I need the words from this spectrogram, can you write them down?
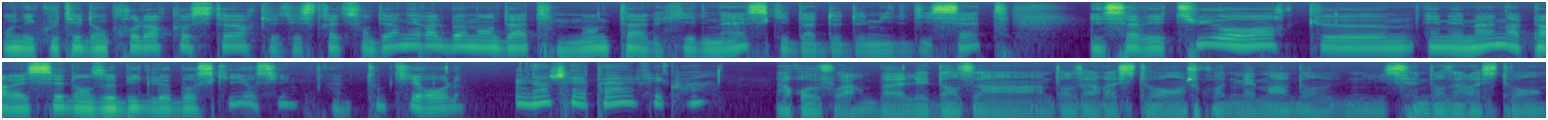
On écoutait donc Roller Coaster, qui est extrait de son dernier album en date, Mental Illness, qui date de 2017. Et savais-tu, Aurore, que Mann apparaissait dans The Big Lebowski aussi? Un tout petit rôle. Non, je savais pas, elle fait quoi? À revoir. Bah, elle est dans un, dans un restaurant, je crois, de mémoire, dans une scène dans un restaurant.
